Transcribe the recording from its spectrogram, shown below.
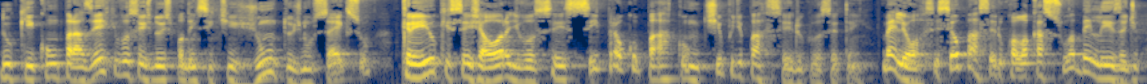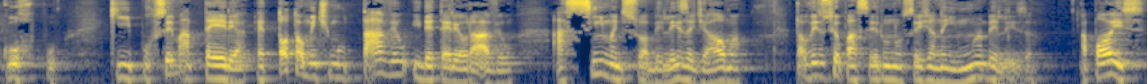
do que com o prazer que vocês dois podem sentir juntos no sexo, creio que seja a hora de você se preocupar com o tipo de parceiro que você tem. Melhor, se seu parceiro coloca a sua beleza de corpo, que por ser matéria é totalmente mutável e deteriorável, acima de sua beleza de alma, talvez o seu parceiro não seja nenhuma beleza. Após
